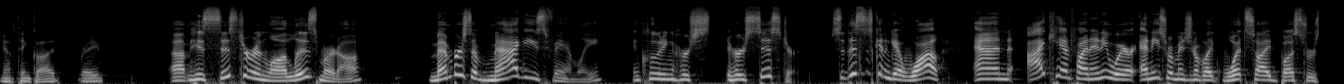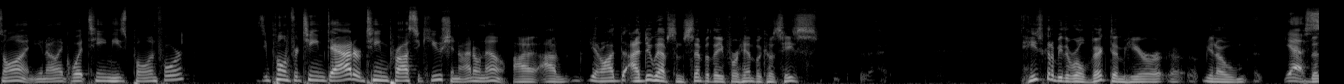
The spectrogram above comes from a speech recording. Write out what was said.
Yeah, thank God, right? Um, his sister-in-law, Liz Murdaugh, members of Maggie's family, including her her sister. So this is going to get wild. And I can't find anywhere any sort of mention of like what side Buster's on. You know, like what team he's pulling for. Is he pulling for Team Dad or Team Prosecution? I don't know. I, I you know, I, I do have some sympathy for him because he's he's going to be the real victim here. uh, You know, Yes. the,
